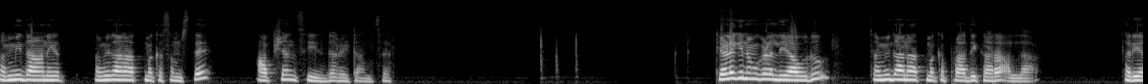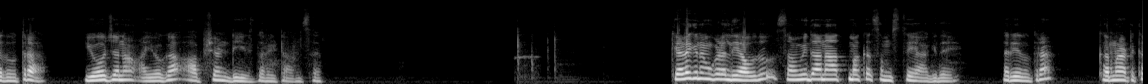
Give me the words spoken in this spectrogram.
ಸಂವಿಧಾನ ಸಂವಿಧಾನಾತ್ಮಕ ಸಂಸ್ಥೆ. Option C is the right answer ಕೆಳಗಿನವುಗಳಲ್ಲಿ ಯಾವುದು? ಸಂವಿಧಾನಾತ್ಮಕ ಪ್ರಾಧಿಕಾರ ಅಲ್ಲ. ಸರಿಯಾದ ಉತ್ತರ ಯೋಜನಾ ಆಯೋಗ. Option D is the right answer ಕೆಳಗಿನವುಗಳಲ್ಲಿ ಯಾವುದು? ಸಂವಿಧಾನಾತ್ಮಕ ಸಂಸ್ಥೆಯಾಗಿದೆ. ಸರಿಯಾದ ಉತ್ತರ ಕರ್ನಾಟಕ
